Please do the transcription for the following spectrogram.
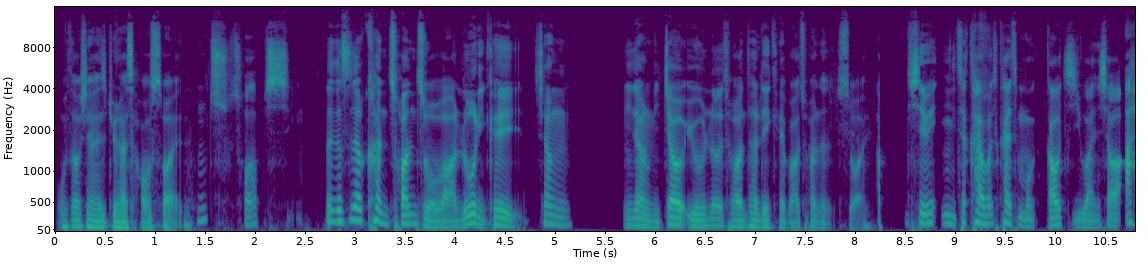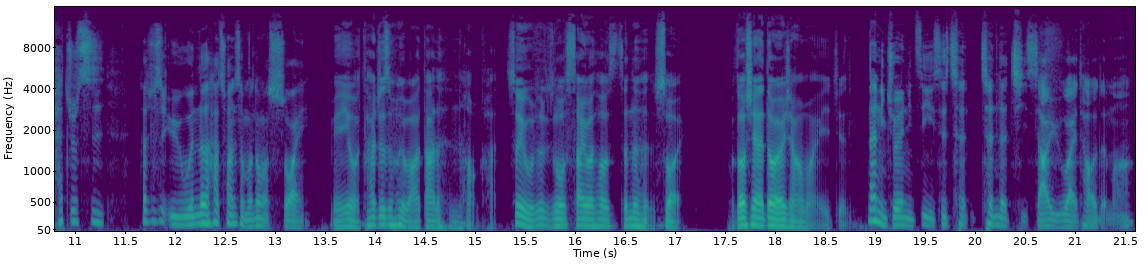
我到现在还是觉得它超帅的。很丑丑到不行。那个是要看穿着吧，如果你可以像你讲，你叫余文乐穿，他一定可以把它穿的很帅。前面你在开开什么高级玩笑啊？他就是他就是余文乐，他穿什么那么帅。没有，他就是会把它搭的很好看，所以我就说鲨鱼外套是真的很帅，我到现在都会想要买一件，那你觉得你自己是撑撑得起鲨鱼外套的吗？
